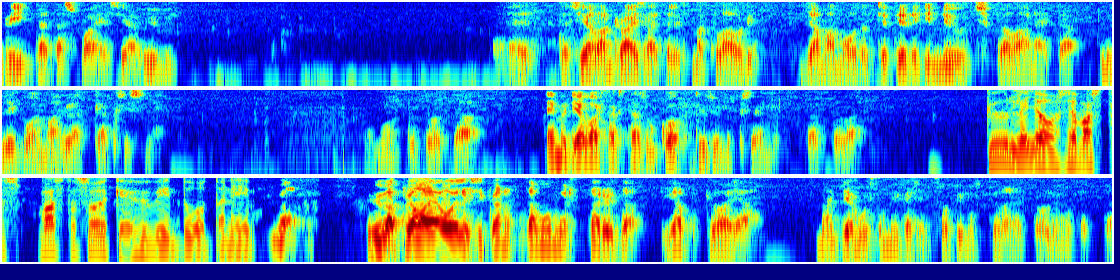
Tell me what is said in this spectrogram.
riittää tässä vaiheessa ihan hyvin. Että siellä on Drysaitleit, McLeodit, Yamamotot ja tietenkin Newts pelaa näitä ylivoimaa hyökkäyksissä. Niin. Mutta tuota, en mä tiedä vastaako tämä sun kysymykseen, mutta tuota... Kyllä, joo, se vastasi, vastasi oikein hyvin tuota, niin... No, hyvä pelaaja Oilesi kannattaa mun mielestä tarjota jatkoa ja mä en tiedä muista mikä se sopimustilanne oli, mutta että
